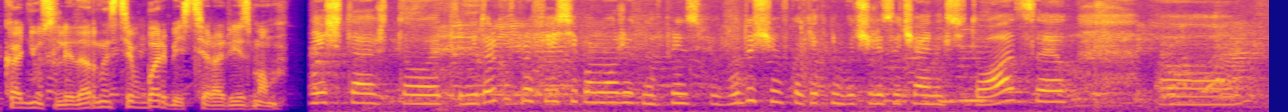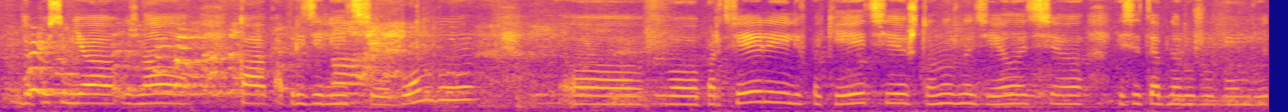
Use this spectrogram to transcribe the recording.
ко Дню солидарности в борьбе с терроризмом. Я считаю, что это не только в профессии поможет, но, в принципе, в будущем, в каких-нибудь чрезвычайных ситуациях. Э, Допустим, я узнала, как определить бомбу э, в портфеле или в пакете, что нужно делать, э, если ты обнаружил бомбу.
